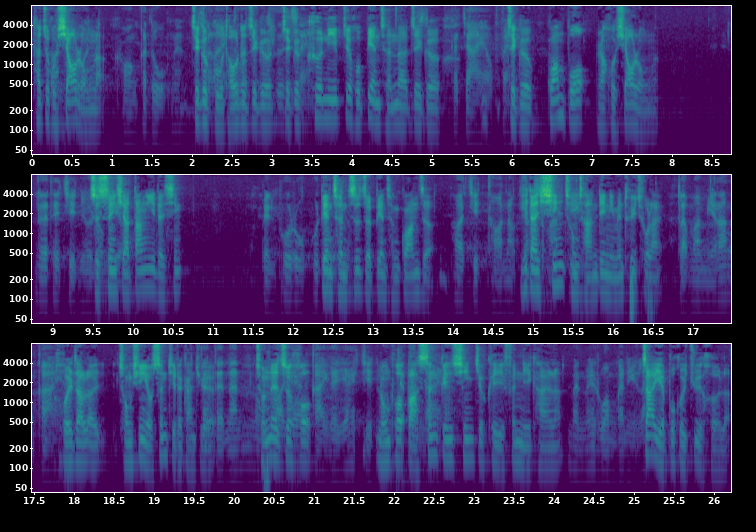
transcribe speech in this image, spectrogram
它就会消融了。这个骨头的这个这个颗粒最后变成了这个这个光波，然后消融了，只剩下单一的心，变成知者，变成观者。一旦心从禅定里面退出来，回到了重新有身体的感觉，从那之后，龙婆把身跟心就可以分离开了，再也不会聚合了。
